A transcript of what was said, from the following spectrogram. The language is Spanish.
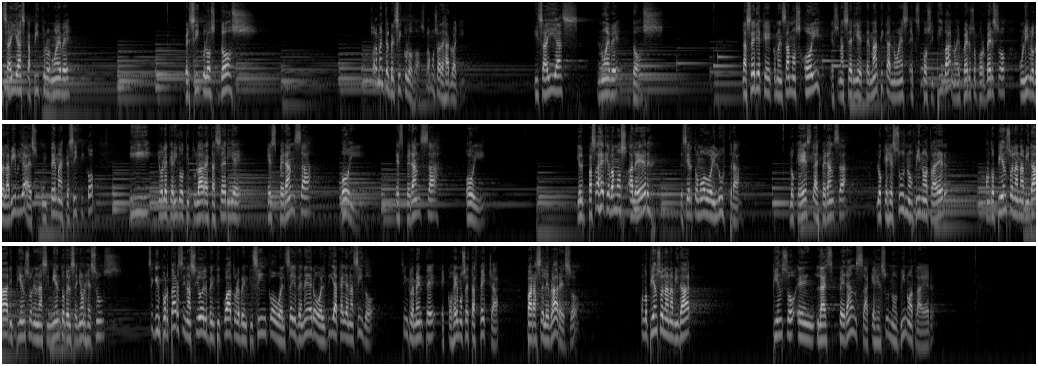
Isaías capítulo 9, versículos 2. Solamente el versículo 2, vamos a dejarlo allí. Isaías 9, 2. La serie que comenzamos hoy es una serie temática, no es expositiva, no es verso por verso un libro de la Biblia, es un tema específico. Y yo le he querido titular a esta serie Esperanza hoy. Esperanza hoy. Y el pasaje que vamos a leer, de cierto modo, ilustra lo que es la esperanza, lo que Jesús nos vino a traer. Cuando pienso en la Navidad y pienso en el nacimiento del Señor Jesús, sin importar si nació el 24, el 25 o el 6 de enero o el día que haya nacido, simplemente escogemos esta fecha para celebrar eso. Cuando pienso en la Navidad, pienso en la esperanza que Jesús nos vino a traer.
